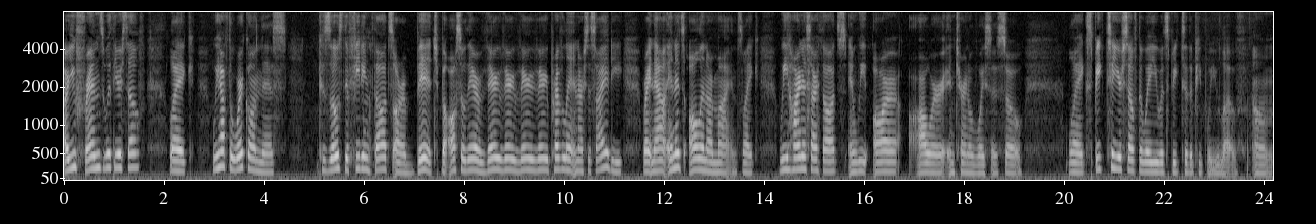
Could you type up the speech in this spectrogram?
Are you friends with yourself? Like, we have to work on this because those defeating thoughts are a bitch, but also they are very, very, very, very prevalent in our society right now, and it's all in our minds. Like, we harness our thoughts and we are our internal voices. So, like speak to yourself the way you would speak to the people you love. Um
